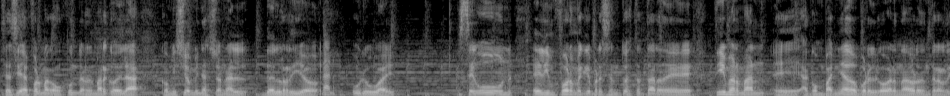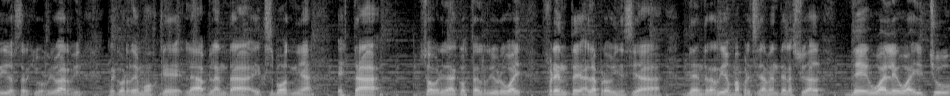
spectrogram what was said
se hacía de forma conjunta en el marco de la Comisión Binacional del Río Claro. Uruguay. Según el informe que presentó esta tarde Timerman, eh, acompañado por el gobernador de Entre Ríos, Sergio Uribarri, recordemos que la planta ex Botnia está sobre la costa del río Uruguay, frente a la provincia de Entre Ríos, más precisamente a la ciudad de Gualeguaychú.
